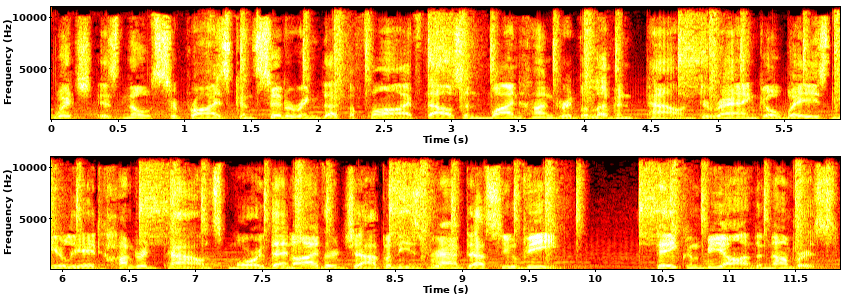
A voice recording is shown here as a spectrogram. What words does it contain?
which is no surprise considering that the 5,111-pound Durango weighs nearly 800 pounds more than either Japanese brand SUV. Taken beyond the numbers,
